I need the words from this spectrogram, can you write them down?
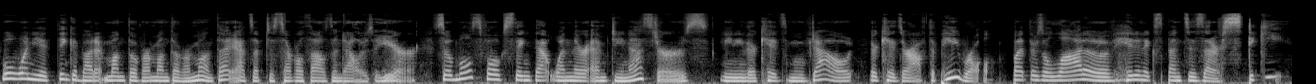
Well, when you think about it month over month over month, that adds up to several thousand dollars a year. So most folks think that when they're empty nesters, meaning their kids moved out, their kids are off the payroll. But there's a lot of hidden expenses that are sticky,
